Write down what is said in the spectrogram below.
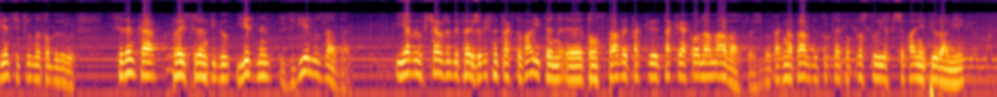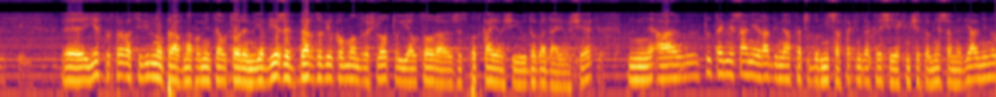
więcej, trudno to by wyróżnić. Syrenka, projekt Syrenki był jednym z wielu zadań. I ja bym chciał, żeby to, żebyśmy traktowali ten, e, tą sprawę tak, tak, jak ona ma wartość, bo tak naprawdę tutaj po prostu jest trzepanie piórami. E, Jest to sprawa cywilnoprawna pomiędzy autorem. Ja wierzę w bardzo wielką mądrość lotu i autora, że spotkają się i dogadają się. Mm, A tutaj mieszanie Rady Miasta czy Burmistrza w takim zakresie, jakim się to miesza medialnie, no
